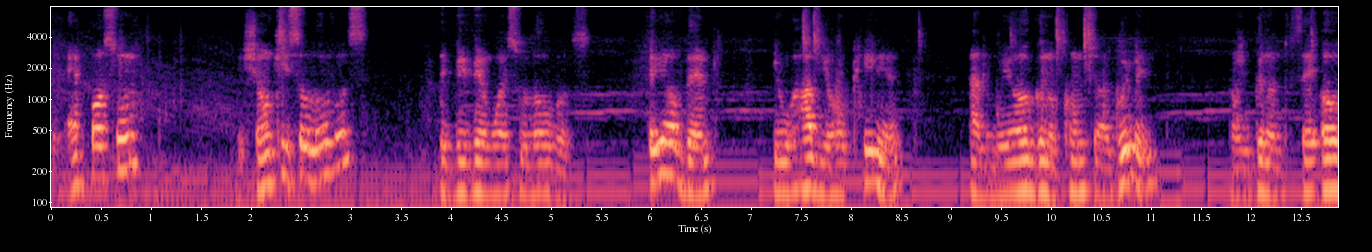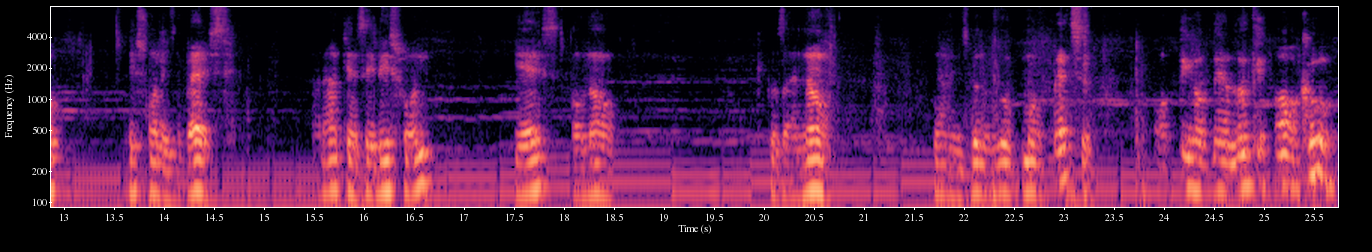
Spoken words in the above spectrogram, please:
the Air Force One, the Chunky Solovas, the Vivienne Westwood Lovers three of them you have your opinion and we're all gonna come to agreement and we're gonna say oh this one is the best. And I can say this one yes or no. Because I know one is gonna look more better. Or three of them looking oh cool.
